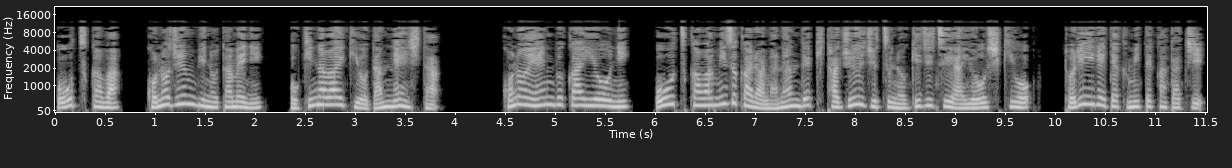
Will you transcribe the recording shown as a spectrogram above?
大塚は、この準備のために、沖縄駅を断念した。この演舞会用に、大塚は自ら学んできた柔術の技術や様式を取り入れて組手形、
